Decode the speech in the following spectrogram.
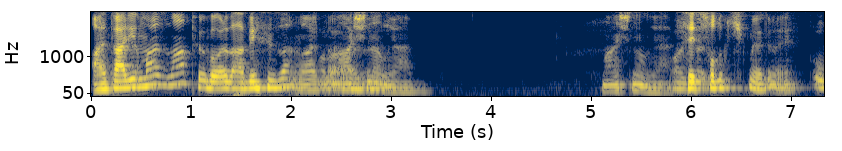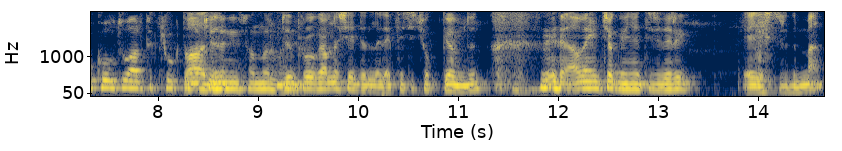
Alper Yılmaz ne yapıyor bu arada haberiniz var mı Alper? Maaşını alıyor abi. Maaşını alıyor abi. Ses soluk çıkmıyor değil mi? O koltuğu artık çok da Aa, hak dün- eden insanlar var. Dün programda şey dediler Efes'i çok gömdün. Ama en çok yöneticileri eleştirdim ben.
